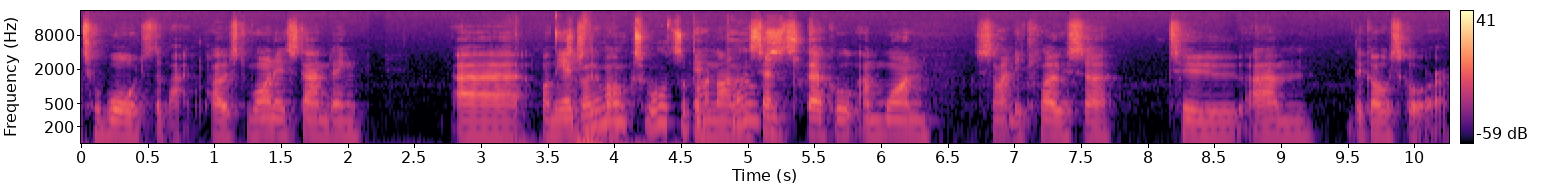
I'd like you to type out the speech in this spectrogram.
towards the back post. One is standing uh, on the edge of the box towards the back in line with the centre circle, and one slightly closer to um, the goal scorer.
